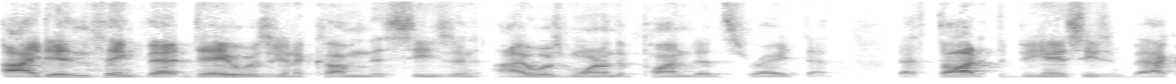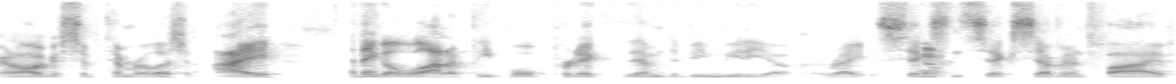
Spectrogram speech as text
I didn't think that day was going to come this season. I was one of the pundits, right? That that thought at the beginning of the season, back in August, September. Listen, I I think a lot of people predicted them to be mediocre, right? Six yeah. and six, seven and five.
